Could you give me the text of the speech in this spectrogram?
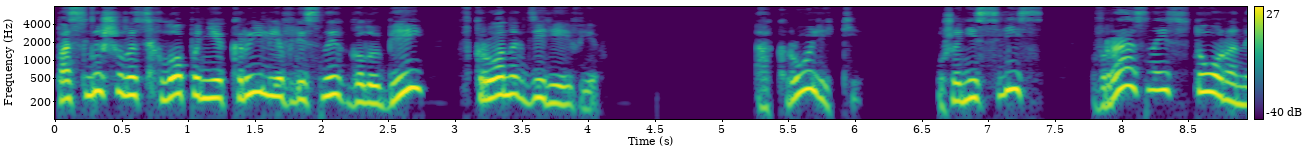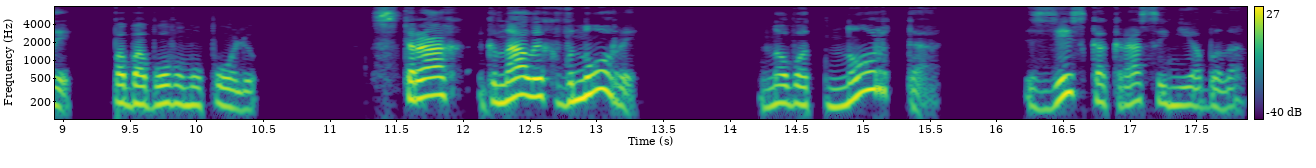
послышалось хлопанье крыльев лесных голубей в кронах деревьев. А кролики уже неслись в разные стороны по бобовому полю. Страх гнал их в норы, но вот нор-то здесь как раз и не было.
